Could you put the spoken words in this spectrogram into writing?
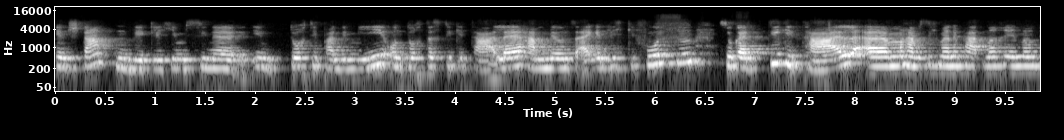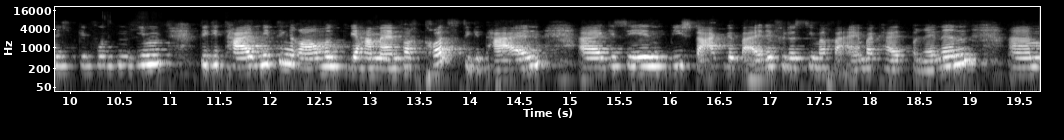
entstanden, wirklich im Sinne in, durch die Pandemie und durch das Digitale haben wir uns eigentlich gefunden. Sogar digital ähm, haben sich meine Partnerin und ich gefunden im digitalen Meetingraum und wir haben einfach trotz Digitalen äh, gesehen, wie stark wir beide für das Thema Vereinbarkeit brennen ähm,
